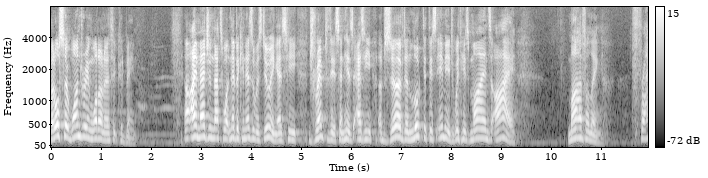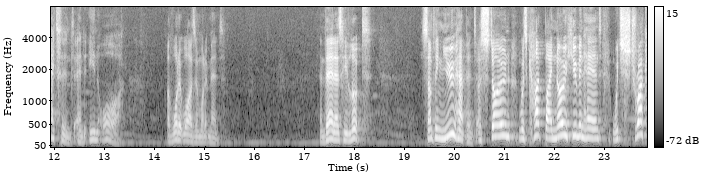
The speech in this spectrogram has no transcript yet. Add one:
but also wondering what on earth it could mean. I imagine that's what Nebuchadnezzar was doing as he dreamt this and his, as he observed and looked at this image with his mind's eye, marveling, frightened, and in awe of what it was and what it meant. And then, as he looked, something new happened. A stone was cut by no human hand, which struck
